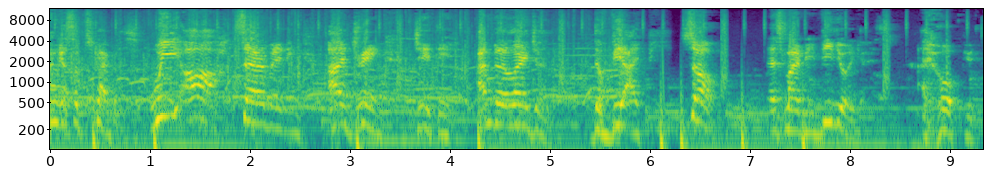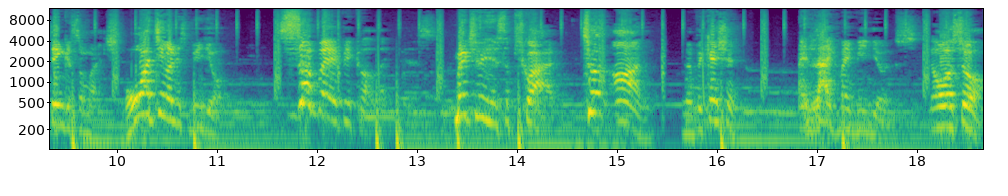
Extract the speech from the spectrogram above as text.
300 subscribers. We are celebrating. I drink GT. I'm the legend, the VIP. So, that's my video guys. I hope you thank you so much for watching on this video. Super epic like this. Make sure you subscribe, turn on notification, and like my videos. Also,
